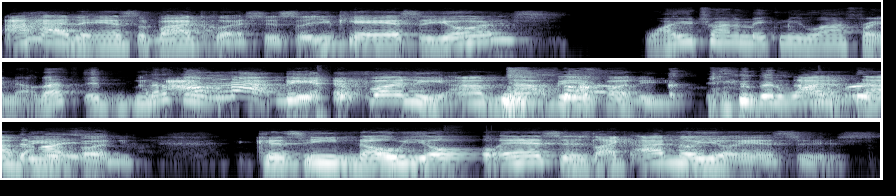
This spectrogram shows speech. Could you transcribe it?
I had to answer my question, so you can't answer yours? Why are you trying to make me laugh right now? That it, nothing. I'm not being funny. I'm not being funny. then why I am Bert not being dying? funny. Because he know your answers like I know your answers.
